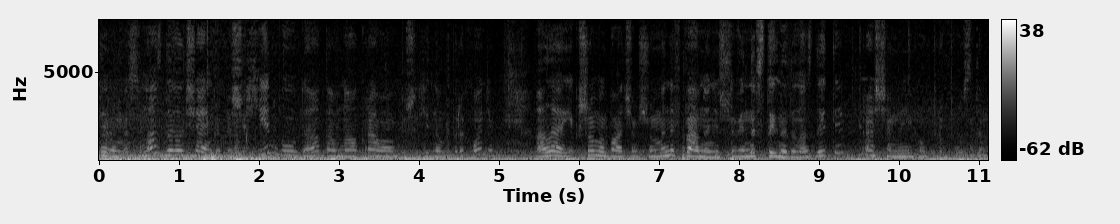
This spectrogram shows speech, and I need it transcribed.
Дивимось, у нас далеченько пішохід був, да, там на окремому пішохідному переході. Але якщо ми бачимо, що ми не впевнені, що він не встигне до нас дійти, краще ми його пропустимо.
